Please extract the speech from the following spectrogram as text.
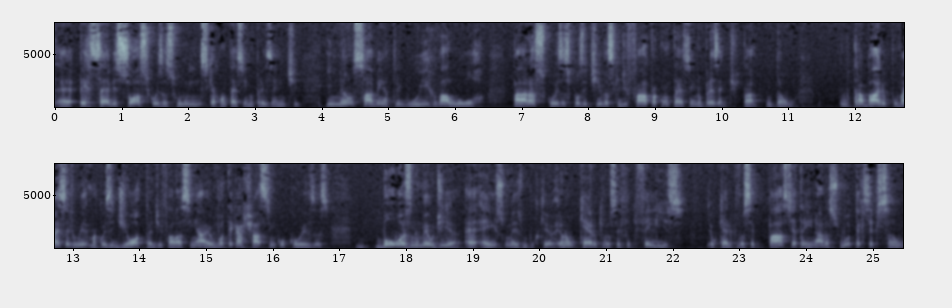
é, percebe só as coisas ruins que acontecem no presente e não sabem atribuir valor para as coisas positivas que de fato acontecem no presente, tá? Então, o trabalho, por mais que seja uma coisa idiota de falar assim, ah, eu vou ter que achar cinco coisas boas no meu dia, é, é isso mesmo, porque eu não quero que você fique feliz, eu quero que você passe a treinar a sua percepção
